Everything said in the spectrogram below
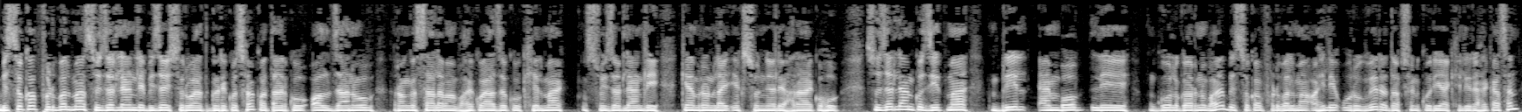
विश्वकप फुटबलमा स्विजरल्याण्डले विजय शुरूआत गरेको छ। कतारको अल जानोब रंगशालामा भएको आजको खेलमा स्विजरल्याण्डले क्यामरूनलाई एक शून्यले हराएको हो। स्विजरल्याण्डको जितमा ब्रिल एम्बोबले गोल गर्नुभयो। विश्वकप फुटबलमा अहिले उरुग्वे र दक्षिण कोरिया खेलिरहेका छन्।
